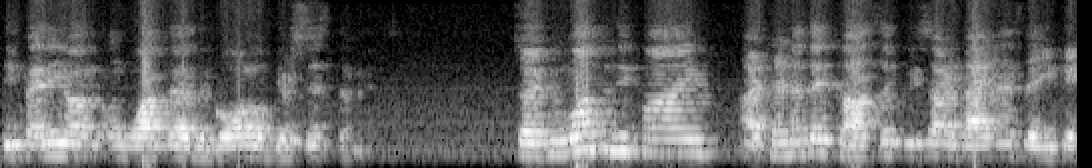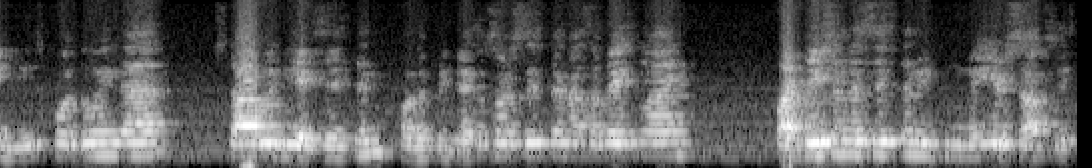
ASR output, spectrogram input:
depending on, on what the, the goal of your system is. So if you want to define alternative concepts, these are guidelines that you can use for doing that. Start with the existing or the predecessor system as a baseline. Partition the system into major subsystems.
